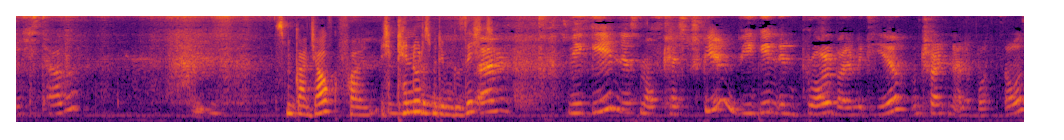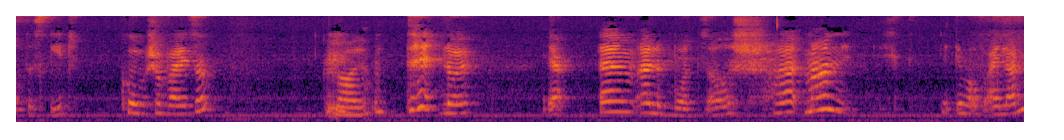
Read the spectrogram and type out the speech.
nicht habe. Ist mir gar nicht aufgefallen. Ich kenne nur das mit dem Gesicht. Ähm, wir gehen erstmal auf Testspielen. Wir gehen in Brawlball mit ihr und schalten alle Bots aus. Das geht. Komischerweise. Lol. Lol. Ja. Ähm, alle Bots ausschalten. Mann, ich klicke immer auf Einladen.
